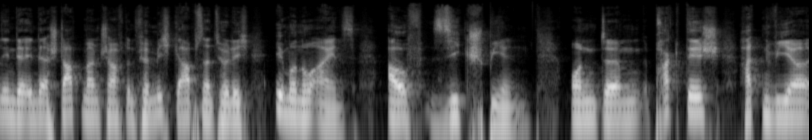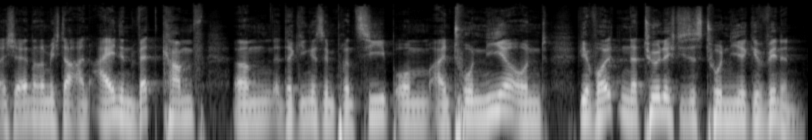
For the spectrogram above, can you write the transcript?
in der, in der Startmannschaft und für mich gab es natürlich immer nur eins, auf Sieg spielen. Und ähm, praktisch hatten wir, ich erinnere mich da an einen Wettkampf, ähm, da ging es im Prinzip um ein Turnier und wir wollten natürlich dieses Turnier gewinnen.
